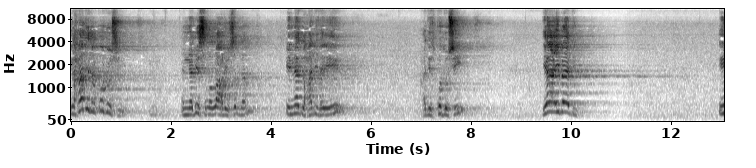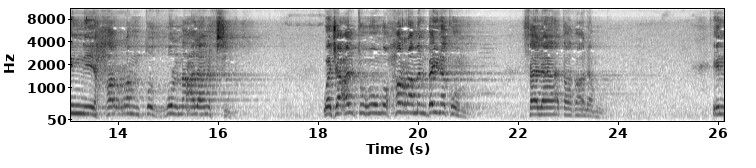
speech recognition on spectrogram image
الحديث القدسي النبي صلى الله عليه وسلم إن هذا الحديث إيه؟ حديث قدسي. يا عبادي إني حرمت الظلم على نفسي. وجعلته محرما بينكم فلا تظالموا. إن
